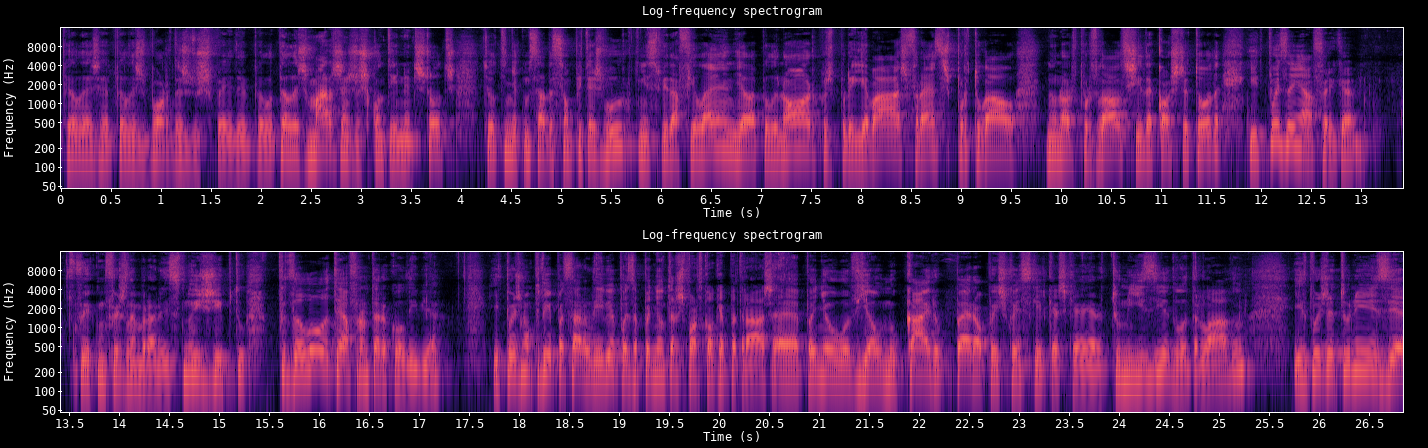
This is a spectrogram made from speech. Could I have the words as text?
pelas, pelas bordas dos, pela- pelas margens dos continentes todos. Então ele tinha começado a São Petersburgo, tinha subido à Finlândia, lá pelo norte, depois por aí abaixo, França, Portugal, no norte de Portugal, descido a costa toda, e depois em África foi o que me fez lembrar isso. No Egito, pedalou até à fronteira com a Líbia e depois não podia passar a Líbia, depois apanhou um transporte qualquer para trás, eh, apanhou o avião no Cairo para o país que vem seguir, que acho que era Tunísia, do outro lado, e depois da Tunísia,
